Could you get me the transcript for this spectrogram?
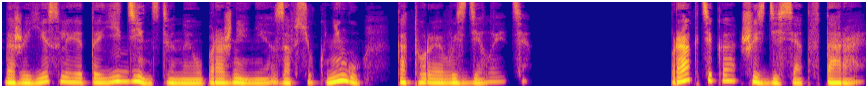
даже если это единственное упражнение за всю книгу, которое вы сделаете. Практика 62.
